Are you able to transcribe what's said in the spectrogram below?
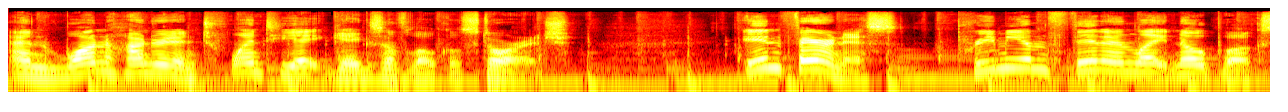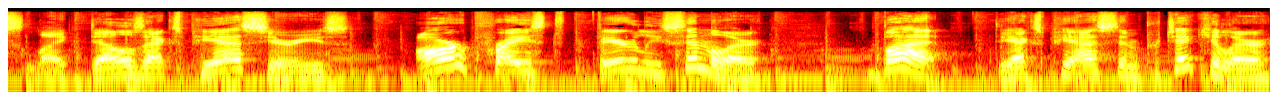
and 128 gigs of local storage. In fairness, premium thin and light notebooks like Dell's XPS series are priced fairly similar, but the XPS in particular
